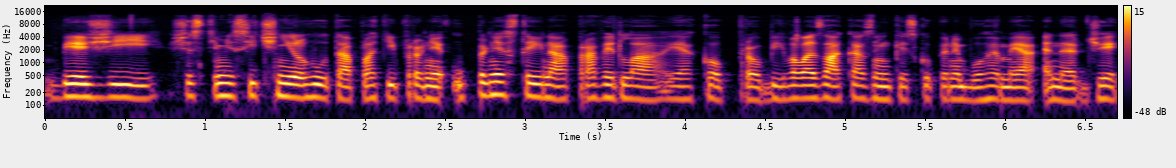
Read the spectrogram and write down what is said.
běží šestiměsíční lhůta, platí pro ně úplně stejná pravidla jako pro bývalé zákazníky skupiny Bohemia Energy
